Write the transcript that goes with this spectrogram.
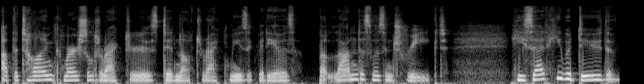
At the time, commercial directors did not direct music videos, but Landis was intrigued. He said he would do the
